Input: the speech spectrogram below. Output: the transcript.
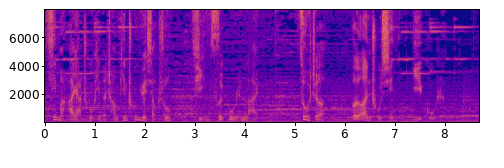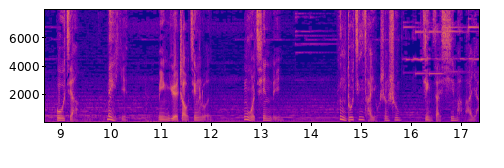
喜马拉雅出品的长篇穿越小说《情似故人来》，作者文安初心忆故人。播讲，魅影，明月照经纶，莫千林。更多精彩有声书，尽在喜马拉雅。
